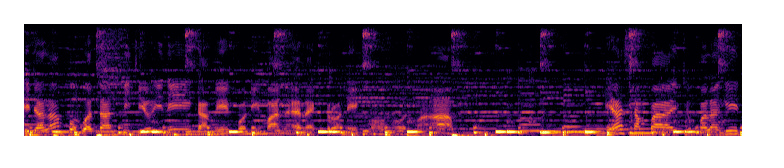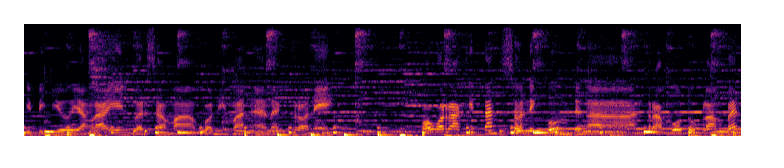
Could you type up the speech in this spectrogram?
di dalam pembuatan video ini kami Poniman Elektronik mohon maaf. Ya sampai jumpa lagi di video yang lain bersama Poniman Elektronik power rakitan sonic boom dengan trapodo plampet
